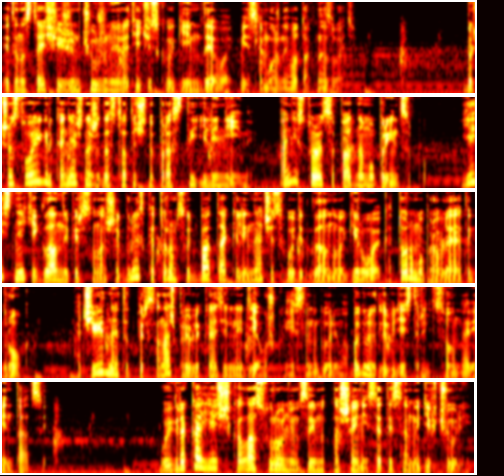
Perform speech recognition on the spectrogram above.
Это настоящие жемчужины эротического геймдева, если можно его так назвать. Большинство игр, конечно же, достаточно просты и линейны. Они строятся по одному принципу. Есть некий главный персонаж игры, с которым судьба так или иначе сводит главного героя, которым управляет игрок. Очевидно, этот персонаж привлекательная девушка, если мы говорим об играх для людей с традиционной ориентацией. У игрока есть шкала с уровнем взаимоотношений с этой самой девчулей.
